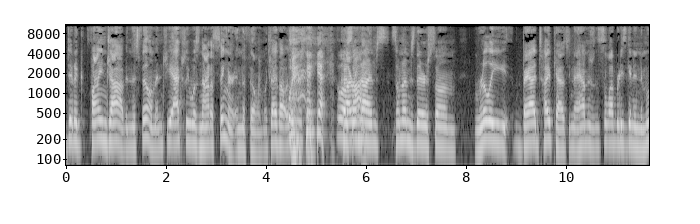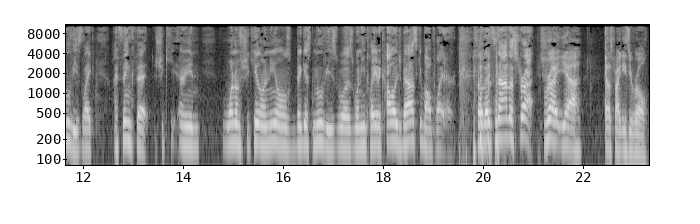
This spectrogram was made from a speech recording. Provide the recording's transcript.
did a fine job in this film, and she actually was not a singer in the film, which I thought was interesting. yeah, well, sometimes sometimes there's some really bad typecasting that happens when celebrities get into movies. Like I think that Shaquille, I mean, one of Shaquille O'Neal's biggest movies was when he played a college basketball player. So that's not a stretch. Right? Yeah, that was probably an easy role.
